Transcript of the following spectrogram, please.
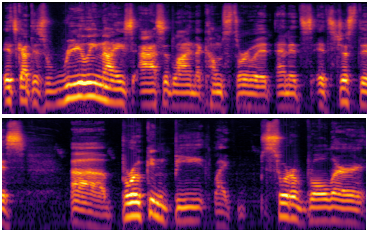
it's got this really nice acid line that comes through it, and it's it's just this uh, broken beat, like sort of roller.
